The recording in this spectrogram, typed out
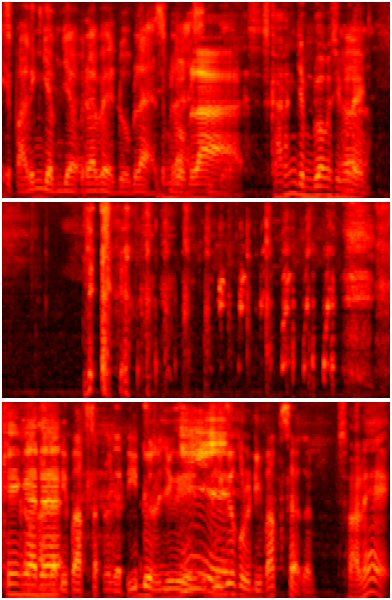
ya paling jam-jam berapa ya 12 Jam 11 gitu. 12. Sekarang jam 2 masih melek. Kayak nggak ada dipaksa nggak tidur juga ya. Iya. Itu juga kalau dipaksa kan soalnya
